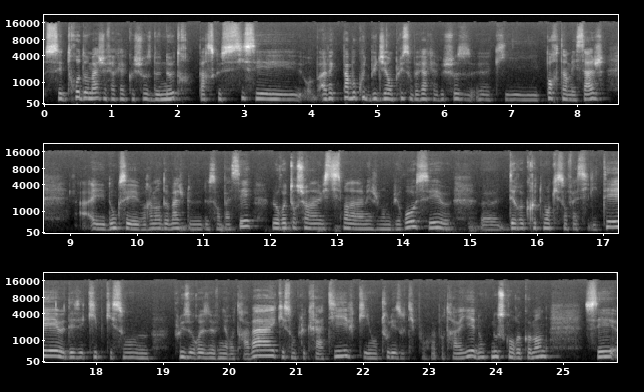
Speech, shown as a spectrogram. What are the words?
c'est trop dommage de faire quelque chose de neutre parce que si c'est avec pas beaucoup de budget en plus, on peut faire quelque chose qui porte un message et donc, c'est vraiment dommage de, s'en passer. Le retour sur un investissement d'un aménagement de bureau, c'est euh, euh, des recrutements qui sont facilités, euh, des équipes qui sont plus heureuses de venir au travail, qui sont plus créatives, qui ont tous les outils pour, pour travailler. Donc, nous, ce qu'on recommande, c'est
